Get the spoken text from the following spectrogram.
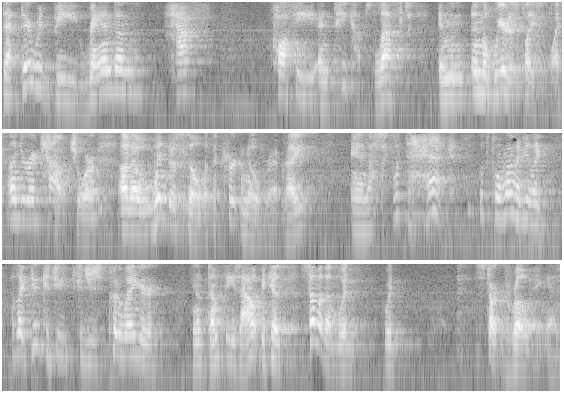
that there would be random half coffee and teacups left in the, in the weirdest places, like under a couch or on a windowsill with a curtain over it, right? And I was like, what the heck? What's going on? I'd be like, I was like, dude, could you could you just put away your, you know, dump these out? Because some of them would would start growing and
